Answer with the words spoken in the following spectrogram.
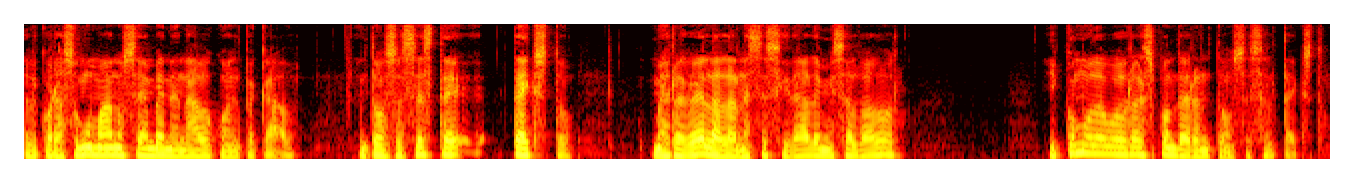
el corazón humano se ha envenenado con el pecado entonces este texto me revela la necesidad de mi Salvador. ¿Y cómo debo responder entonces el texto?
